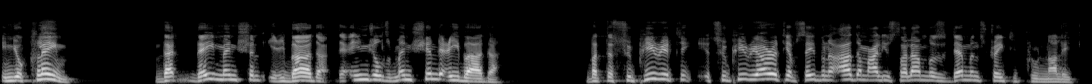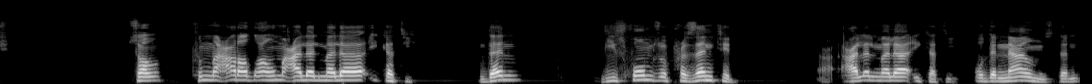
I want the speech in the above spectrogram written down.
in your claim that they mentioned ibadah the angels mentioned ibadah but the superiority, superiority of Sayyidina Adam alayhi salam was demonstrated through knowledge so ثم عرضهم على الملائكة then these forms were presented على الملائكة or the nouns the,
